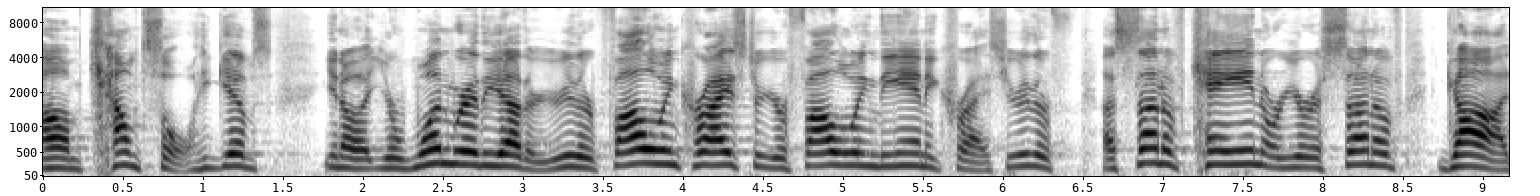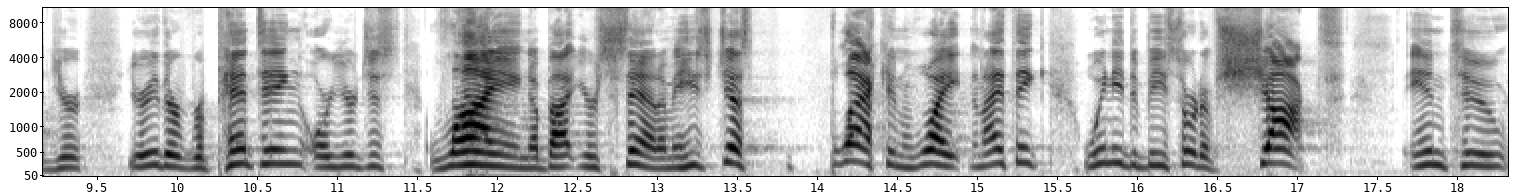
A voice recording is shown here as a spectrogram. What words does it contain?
um, counsel. He gives, you know, you're one way or the other. You're either following Christ or you're following the Antichrist. You're either a son of Cain or you're a son of God. You're, you're either repenting or you're just lying about your sin. I mean, he's just black and white. And I think we need to be sort of shocked into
